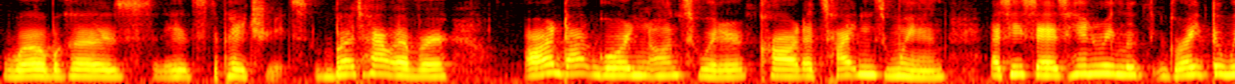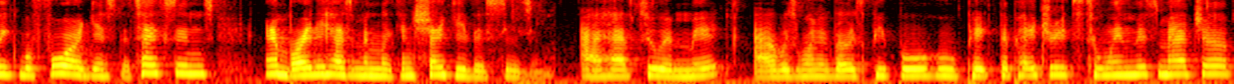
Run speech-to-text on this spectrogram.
Well, because it's the Patriots. But however, R. Gordon on Twitter called a Titans win as he says Henry looked great the week before against the Texans and Brady has been looking shaky this season. I have to admit, I was one of those people who picked the Patriots to win this matchup.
